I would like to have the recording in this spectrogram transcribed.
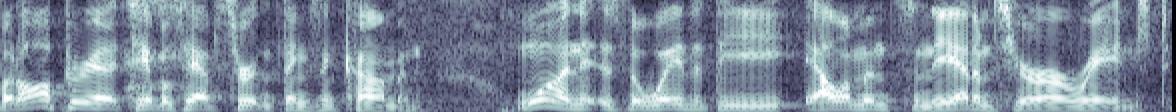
but all periodic tables have certain things in common. One is the way that the elements and the atoms here are arranged.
